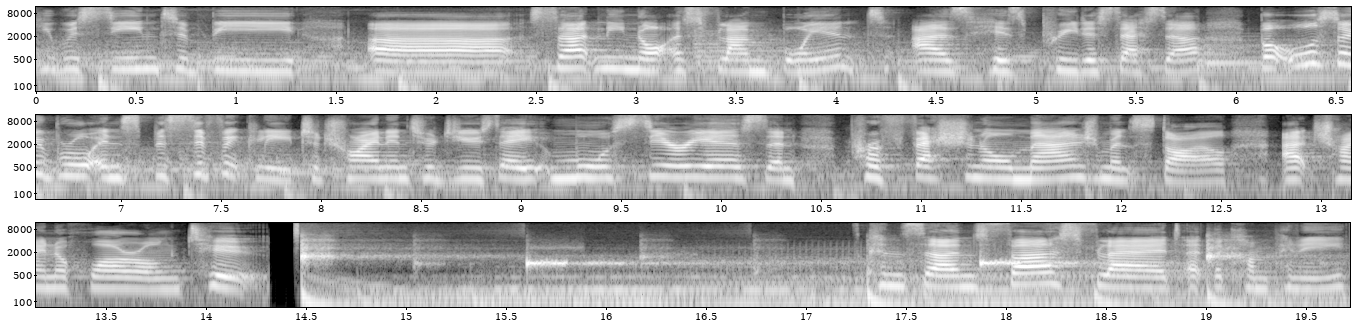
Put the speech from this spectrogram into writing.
He was seen to be uh, certainly not as flamboyant as his predecessor, but also brought in specifically to try and introduce a more serious and professional management style at China Huarong too concerns first flared at the company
